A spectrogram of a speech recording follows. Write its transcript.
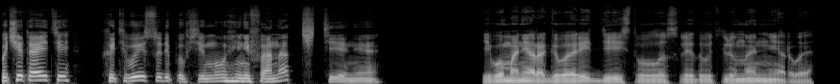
«Почитайте, хоть вы, судя по всему, и не фанат чтения». Его манера говорить действовала следователю на нервы,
